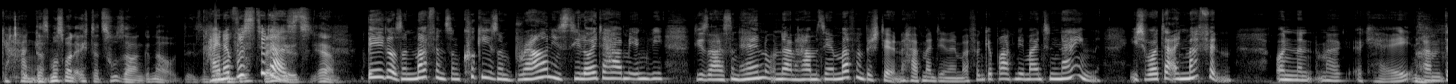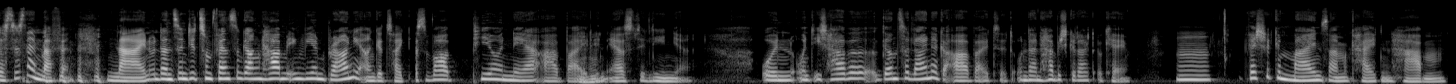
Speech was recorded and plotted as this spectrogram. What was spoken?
gehangen. Das muss man echt dazu sagen, genau. Sie Keiner wusste Bagels, das. Ja. Bagels und Muffins und Cookies und Brownies. Die Leute haben irgendwie, die saßen hin und dann haben sie einen Muffin bestellt. Und dann hat man denen einen Muffin gebracht und die meinten, nein, ich wollte einen Muffin. Und dann, okay, ähm, das ist ein Muffin. nein. Und dann sind die zum Fenster gegangen und haben irgendwie einen Brownie angezeigt. Es war Pionierarbeit in erster Linie. Und, und ich habe ganz alleine gearbeitet. Und dann habe ich gedacht, okay, mh, welche Gemeinsamkeiten haben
